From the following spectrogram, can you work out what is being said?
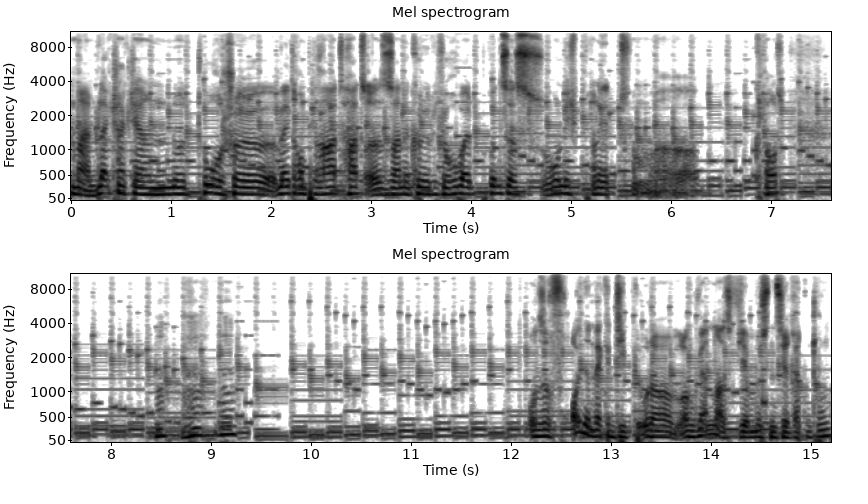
Nein, Blackjack, der notorische Weltraumpirat, hat äh, seine königliche Hoheit Prinzess Honigplanet äh, geklaut. Hm, hm, hm. Unsere Freundin weggediebt oder irgendwie anders. Wir müssen sie retten tun.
